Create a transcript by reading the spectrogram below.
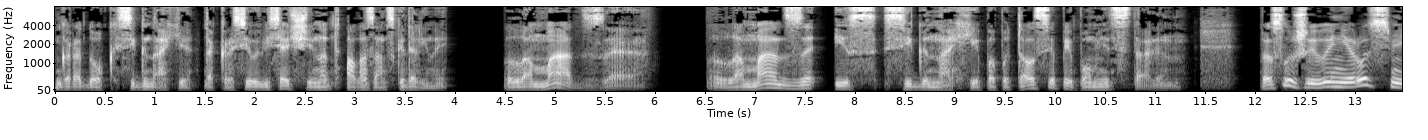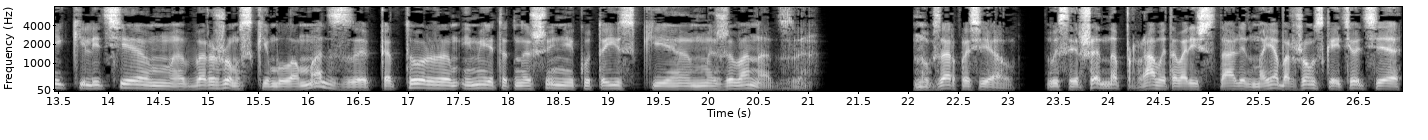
городок Сигнахи, так красиво висящий над Алазанской долиной. Ламадзе Ламадзе из Сигнахи попытался припомнить Сталин. Послушай, вы не родственники ли тем Боржомским Ламадзе, которым имеет отношение Кутаиски Межеванадзе? Нукзар просиял. Вы совершенно правы, товарищ Сталин. Моя боржомская тетя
